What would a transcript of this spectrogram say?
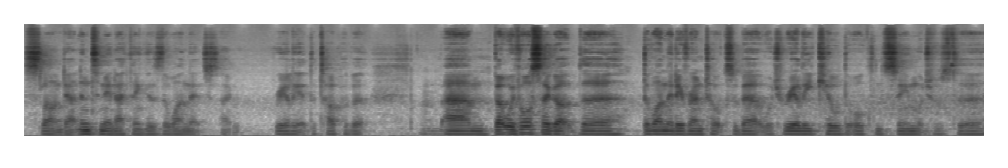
slowed down. Internet, I think, is the one that's like really at the top of it. Um, but we've also got the the one that everyone talks about, which really killed the Auckland scene, which was the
